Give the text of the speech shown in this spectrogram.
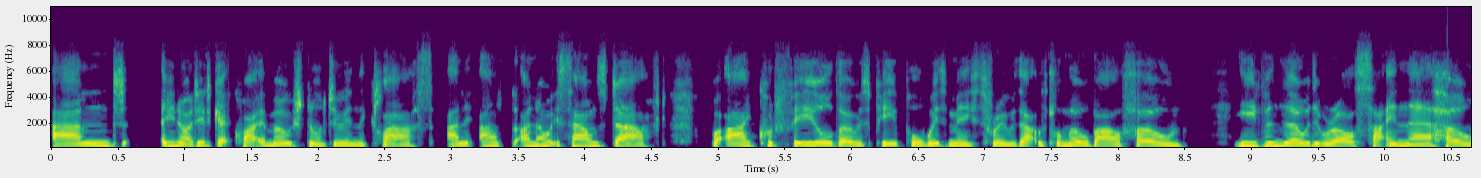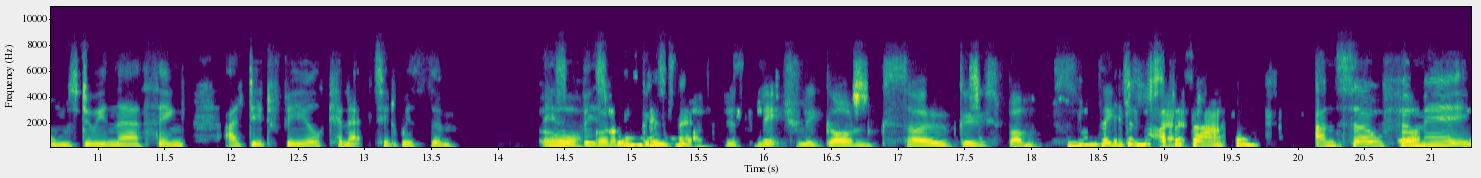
And you know, I did get quite emotional during the class. And I, I, know it sounds daft, but I could feel those people with me through that little mobile phone. Even though they were all sat in their homes doing their thing, I did feel connected with them. It's, oh, it's God, weird, I've just literally gone so goosebumps. Yeah, isn't that a bizarre thing? And so for oh. me,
